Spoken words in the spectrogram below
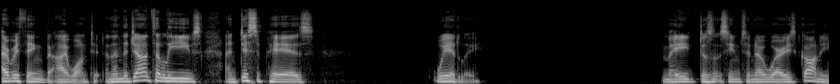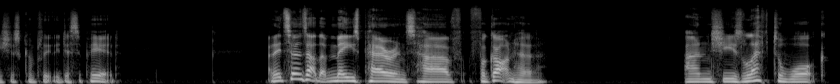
everything that I wanted. And then the janitor leaves and disappears weirdly. Mae doesn't seem to know where he's gone. He's just completely disappeared. And it turns out that Mae's parents have forgotten her and she's left to walk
